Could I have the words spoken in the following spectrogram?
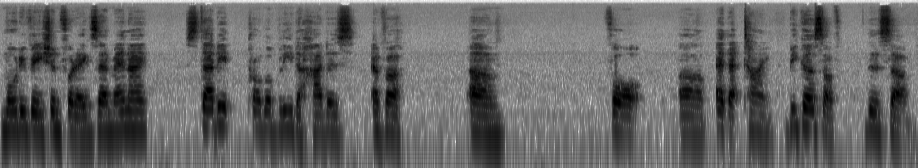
motivation for the exam. And I studied probably the hardest ever um, for uh, at that time because of this um,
